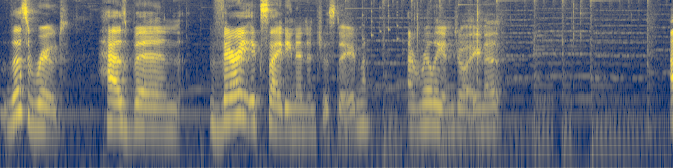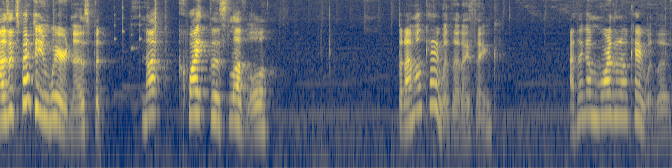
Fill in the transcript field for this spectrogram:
That's route has been very exciting and interesting. I'm really enjoying it. I was expecting weirdness, but not quite this level. But I'm okay with it, I think. I think I'm more than okay with it.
